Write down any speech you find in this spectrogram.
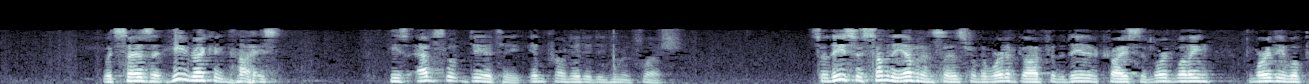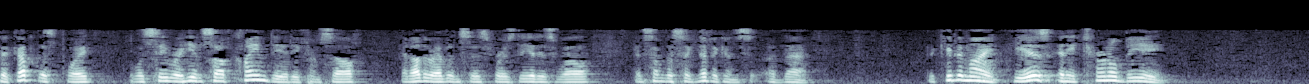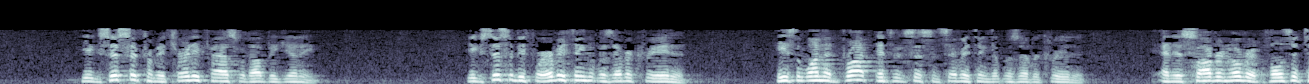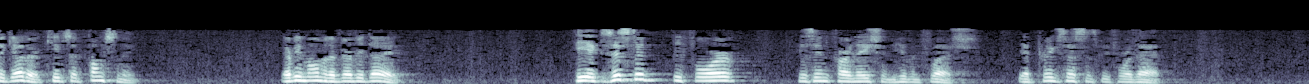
which says that he recognized his absolute deity incarnated in human flesh. So these are some of the evidences from the Word of God for the deity of Christ, and Lord willing, tomorrow we'll pick up this point, and we'll see where he himself claimed deity for himself, and other evidences for his deity as well, and some of the significance of that. But keep in mind, he is an eternal being. He existed from eternity past without beginning. He existed before everything that was ever created. He's the one that brought into existence everything that was ever created. And is sovereign over it, holds it together, keeps it functioning. Every moment of every day. He existed before his incarnation, in human flesh. He had pre-existence before that.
